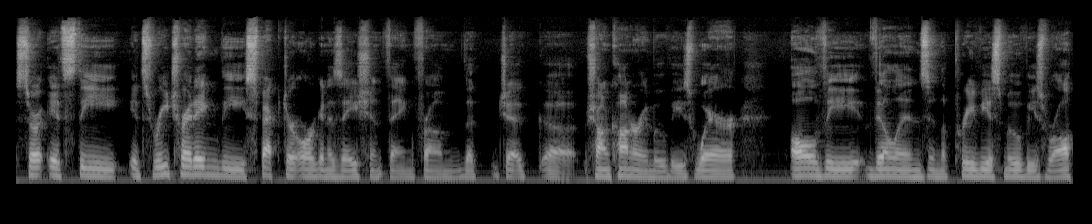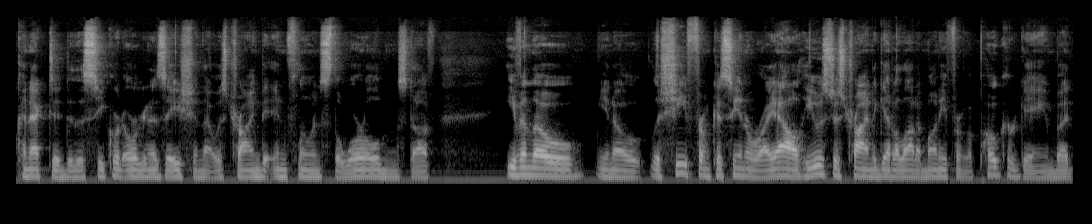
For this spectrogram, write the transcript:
so it's the it's retreading the Spectre organization thing from the uh, Sean Connery movies where all the villains in the previous movies were all connected to the secret organization that was trying to influence the world and stuff. Even though, you know, Chiffre from Casino Royale, he was just trying to get a lot of money from a poker game, but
